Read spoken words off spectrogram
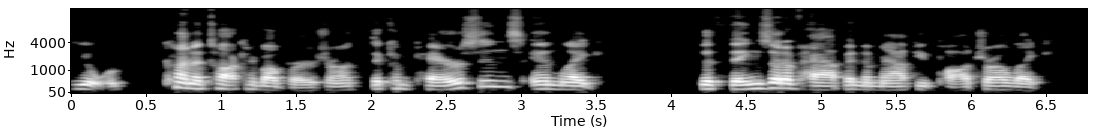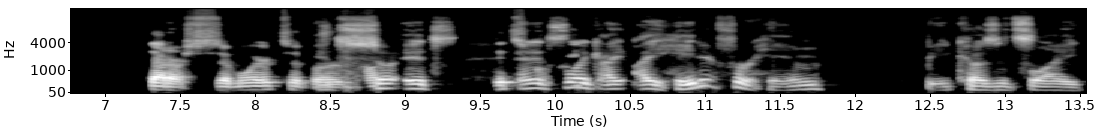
you know, we're kind of talking about Bergeron, the comparisons and like the things that have happened to Matthew Poitras, like that are similar to Bergeron. It's so it's it's and it's like I I hate it for him because it's like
